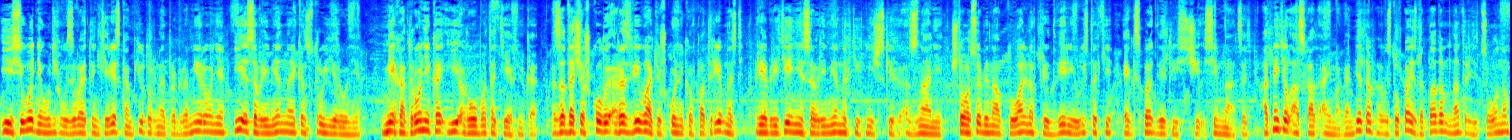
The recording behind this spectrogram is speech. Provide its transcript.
И сегодня у них вызывает интерес компьютерное программирование и современное конструирование, мехатроника и робототехника. Задача школы – развивать у школьников потребность в приобретении современных технических знаний, что особенно актуально в преддверии выставки «Экспо-2017», отметил Асхат Аймагамбетов, выступая с докладом на традиционном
